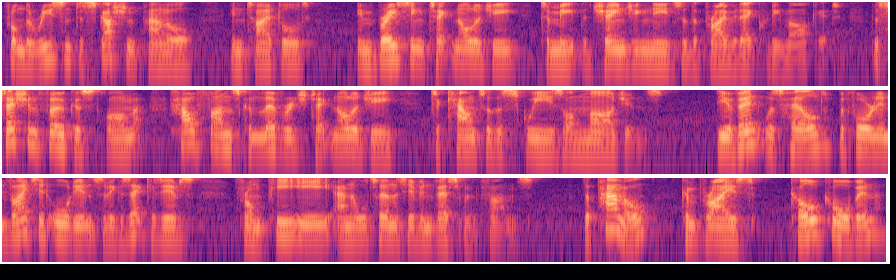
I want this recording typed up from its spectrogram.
from the recent discussion panel entitled Embracing Technology to Meet the Changing Needs of the Private Equity Market. The session focused on how funds can leverage technology to counter the squeeze on margins. The event was held before an invited audience of executives from PE and alternative investment funds. The panel comprised Cole Corbin,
